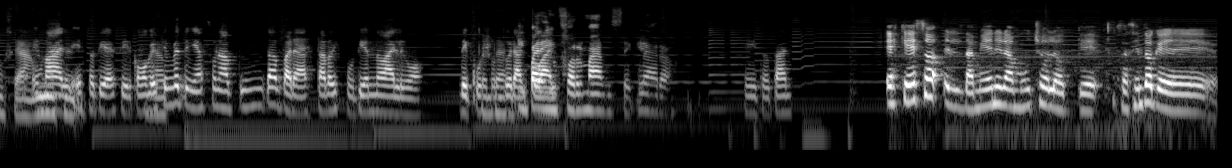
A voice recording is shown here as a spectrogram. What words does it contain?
O sea, Es mal, eso te iba a decir. Como que Ah. siempre tenías una punta para estar discutiendo algo de coyuntura Y para informarse, claro. Sí, total. Es que eso el- también era mucho lo que, o sea, siento que,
